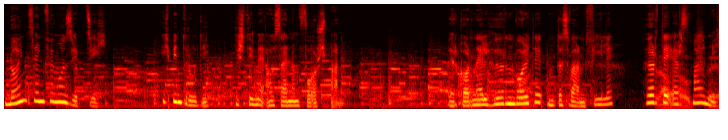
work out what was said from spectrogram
1975. Ich bin Trudi, die Stimme aus seinem Vorspann. Wer Cornel hören wollte, und das waren viele, hörte erst mal mich.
